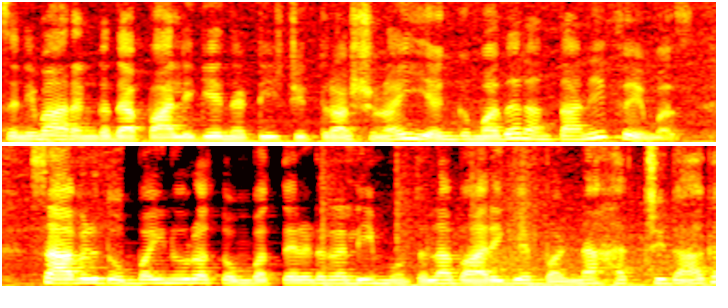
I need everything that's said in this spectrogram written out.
ಸಿನಿಮಾ ರಂಗದ ಪಾಲಿಗೆ ನಟಿ ಚಿತ್ರ ಶುನೈ ಯಂಗ್ ಮದರ್ ಅಂತಾನೆ ಫೇಮಸ್. ಸಾವಿರದ ಒಂಬೈನೂರ ತೊಂಬತ್ತೆರಡರಲ್ಲಿ ಮೊದಲ ಬಾರಿಗೆ ಬಣ್ಣ ಹಚ್ಚಿದಾಗ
